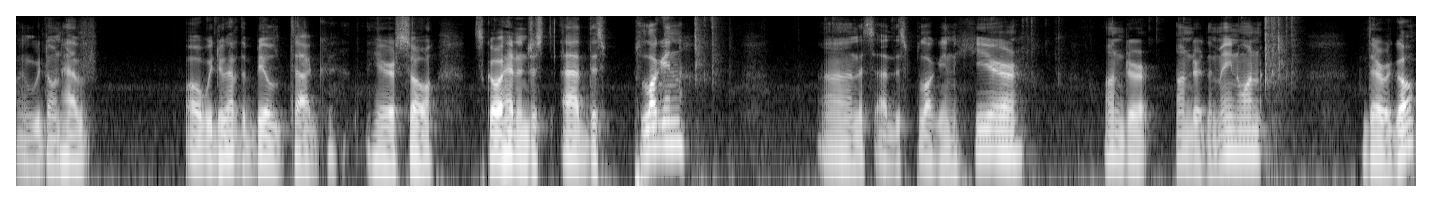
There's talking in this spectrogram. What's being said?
and we don't have. Oh, we do have the build tag here, so let's go ahead and just add this plugin. And let's add this plugin here under under the main one. There we go.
